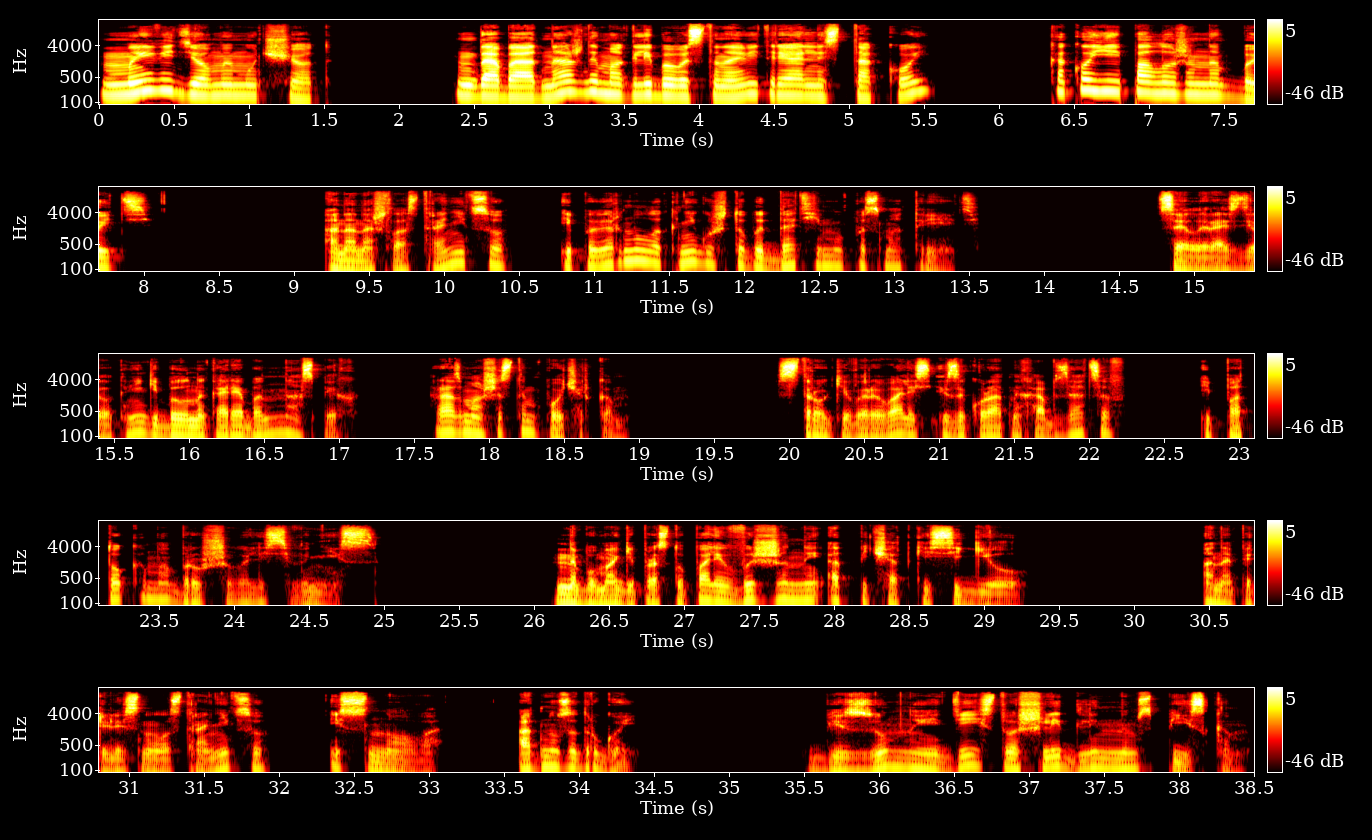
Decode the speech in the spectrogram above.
Мы ведем им учет, дабы однажды могли бы восстановить реальность такой, какой ей положено быть». Она нашла страницу и повернула книгу, чтобы дать ему посмотреть. Целый раздел книги был накорябан наспех, размашистым почерком. Строки вырывались из аккуратных абзацев и потоком обрушивались вниз. На бумаге проступали выжженные отпечатки сигил. Она перелистнула страницу и снова, одну за другой. Безумные действия шли длинным списком.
